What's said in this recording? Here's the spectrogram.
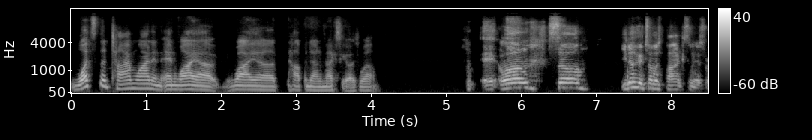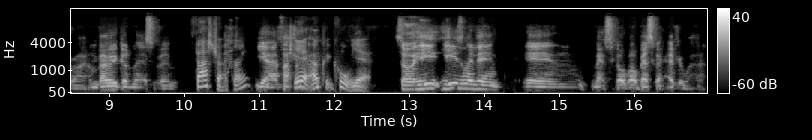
What's the timeline and and why uh why uh hopping down to Mexico as well? It- well, so you know who Thomas Parkinson is, right? I'm very good mates with him. Fast track, right? Yeah, fast track Yeah. Okay. Cool. Yeah. So he he's living in Mexico, well, basically everywhere.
